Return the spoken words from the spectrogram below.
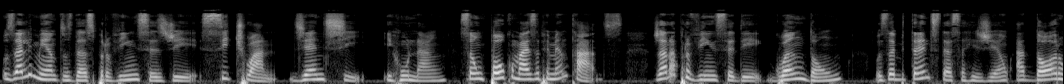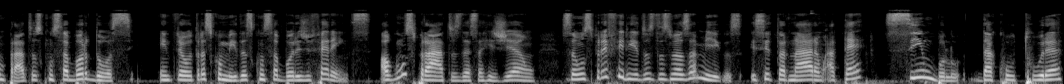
Os alimentos das províncias de Sichuan, Jiangxi e Hunan são um pouco mais apimentados. Já na província de Guangdong, os habitantes dessa região adoram pratos com sabor doce, entre outras comidas com sabores diferentes. Alguns pratos dessa região são os preferidos dos meus amigos e se tornaram até símbolo da cultura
